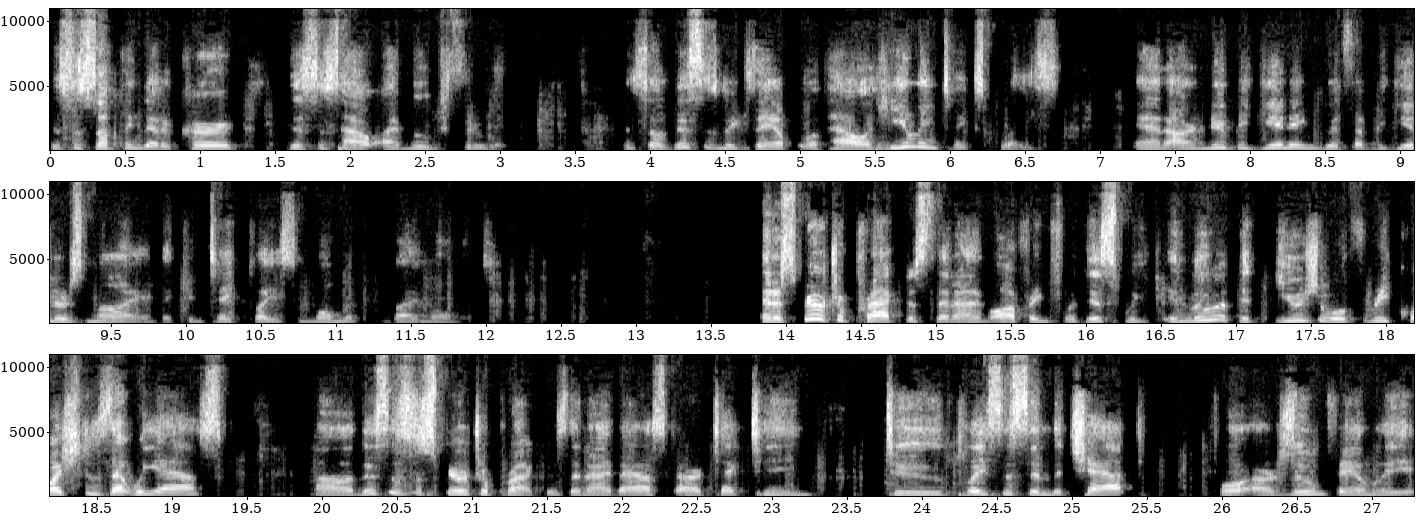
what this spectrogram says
This is something that occurred. This is how I moved through it. And so this is an example of how healing takes place and our new beginning with a beginner's mind that can take place moment by moment. And a spiritual practice that I'm offering for this week, in lieu of the usual three questions that we ask, uh, this is a spiritual practice, and I've asked our tech team to place this in the chat for our Zoom family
